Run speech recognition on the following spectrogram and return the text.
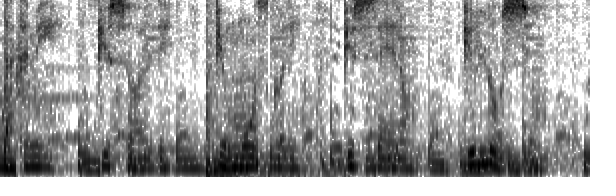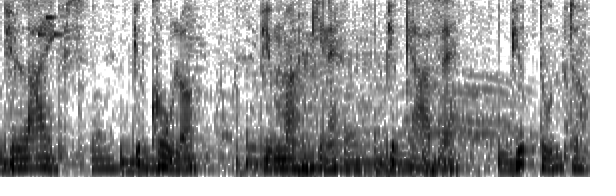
Datemi più soldi, più muscoli, più seno, più lusso, più likes, più culo, più macchine, più case, più tutto.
